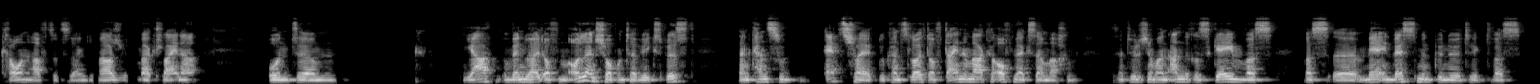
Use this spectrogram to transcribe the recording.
grauenhaft sozusagen. Die Marge wird immer kleiner. Und ähm, ja, und wenn du halt auf einem Online-Shop unterwegs bist, dann kannst du Ads schalten, du kannst Leute auf deine Marke aufmerksam machen. Das ist natürlich nochmal ein anderes Game, was, was äh, mehr Investment benötigt, was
